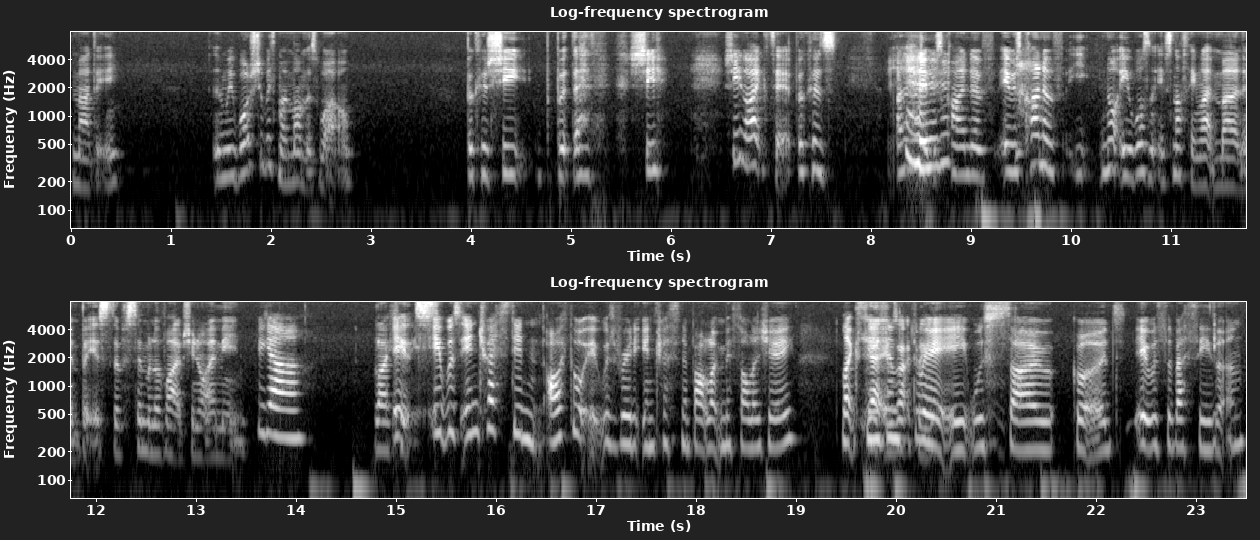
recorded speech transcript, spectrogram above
Maddie, and we watched it with my mum as well, because she, but then she, she liked it because. I know, it was kind of, it was kind of, not, it wasn't, it's nothing like Merlin, but it's the similar vibes, you know what I mean? Yeah. Like It, it's, it was interesting. I thought it was really interesting about like mythology. Like Yeah, season exactly. three was so good. It was the best season.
